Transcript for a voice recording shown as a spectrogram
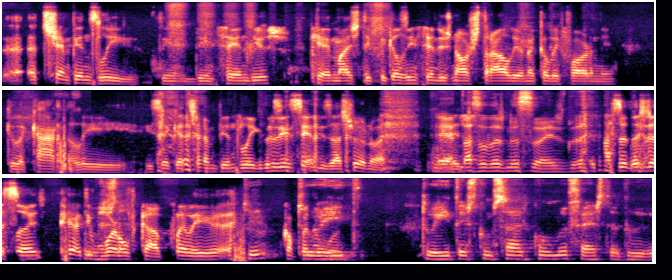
a a Champions League de, de incêndios, que é mais tipo aqueles incêndios na Austrália ou na Califórnia, aquela carta ali, isso é que é a Champions League dos incêndios, acho eu, não é? É a a taça das nações. de- Taça das Nações, é tipo Mas- World Cup, foi ali. Tu, Copa tu do aí, Mundo. tu aí tens de começar com uma festa, de,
